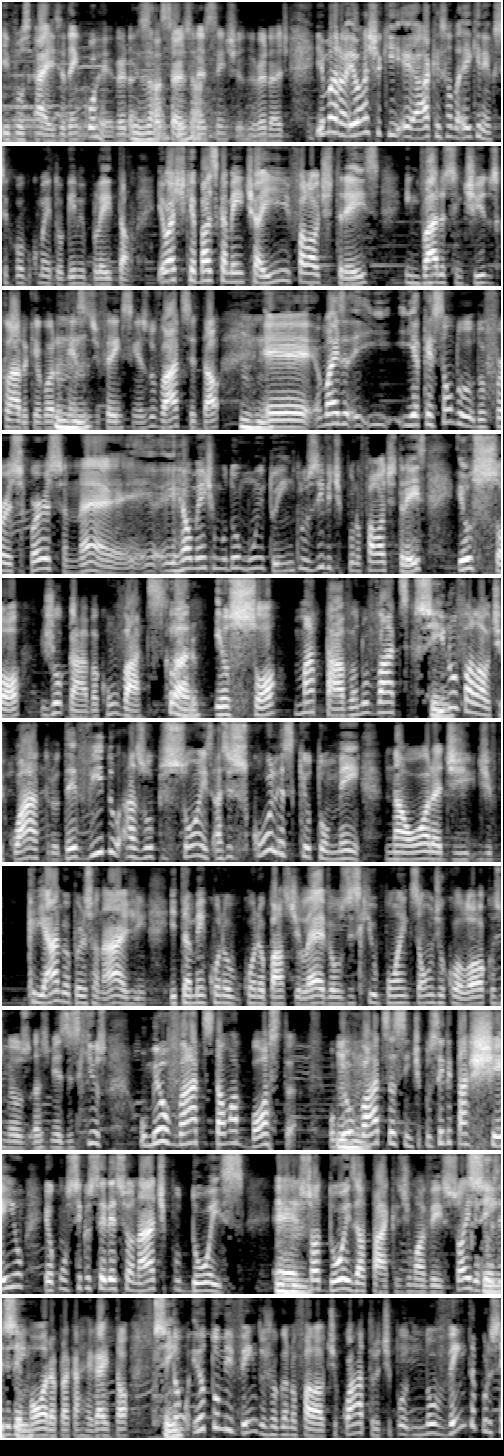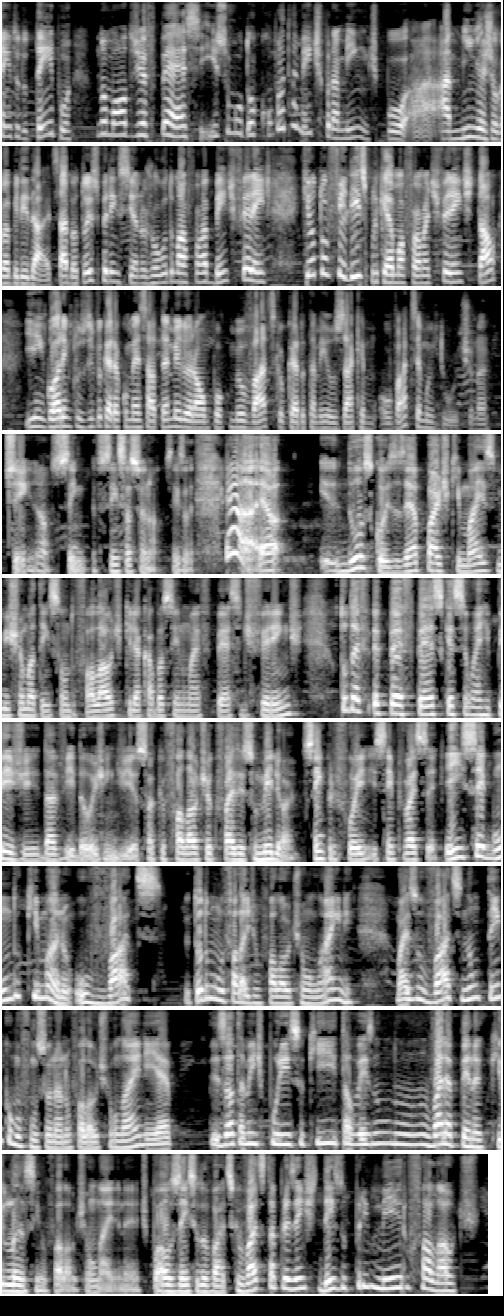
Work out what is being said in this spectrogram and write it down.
e você, aí você tem que correr, é verdade. Exato, tá certo exato. nesse sentido, é verdade. E mano, eu acho que a questão da, que nem que você comentou, gameplay e tal. Eu acho que é basicamente aí Fallout 3 em vários sentidos, claro que agora Uhum. tem essas diferencinhas do VATS e tal. É, mas e, e a questão do, do first person, né, é- é- realmente mudou muito. Inclusive, tipo, no Fallout 3, eu só jogava com VATS Claro. eu só matava no VATS. Sim. E no Fallout 4, devido às opções, às escolhas que eu tomei na hora de, de criar meu personagem e também quando eu, quando eu passo de level, os skill points, onde eu coloco os meus, as minhas skills, o meu VATS tá uma bosta. O meu Uhum. VATS, assim, tipo, se ele tá cheio, eu consigo selecionar, tipo, dois. É, só dois ataques de uma vez só e depois Uhum. Sim, ele sim. demora pra carregar e tal. Sim. Então eu tô me vendo jogando Fallout 4, tipo, 90% do tempo no modo de FPS. Isso mudou completamente pra mim, tipo, a, a minha jogabilidade, sabe? Eu tô experienciando o jogo de uma forma bem diferente. Que eu tô feliz porque é uma forma diferente e tal. E agora, inclusive, eu quero começar até a melhorar um pouco o meu VATS, que eu quero também usar, que é- o VATS é muito útil, né? Sim, não, sen- sensacional, sensacional. É, é duas coisas. É a parte que mais me chama a atenção do Fallout, que ele acaba sendo um FPS diferente. Todo FPS quer ser um RPG da vida hoje em dia, só que o Fallout é o que faz isso melhor. Sempre foi e sempre vai ser. E segundo que, mano, o VATS... Todo mundo fala de um Fallout Online, mas o VATS não tem como funcionar no Fallout Online e é exatamente por isso que talvez não, não, não vale a pena que lancem o Fallout Online, né? Tipo, a ausência do VATS. Que o VATS está presente desde o primeiro Fallout.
